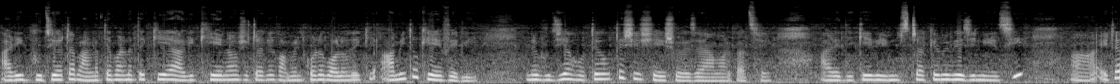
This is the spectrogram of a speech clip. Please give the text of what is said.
আর এই ভুজিয়াটা বানাতে বানাতে কে আগে খেয়ে নাও সেটাকে কমেন্ট করে বলো দেখি। আমি তো খেয়ে ফেলি। মানে ভুজিয়া হতে হতে সে শেষ হয়ে যায় আমার কাছে। আর এদিকে বিমসটাকে আমি ভেজে নিয়েছি। এটা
